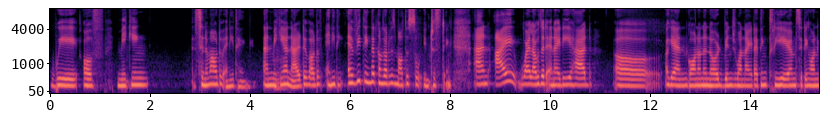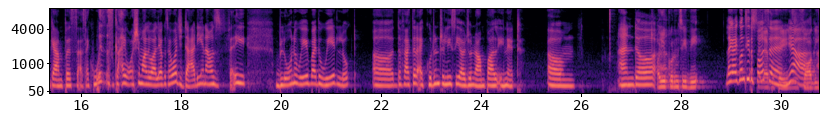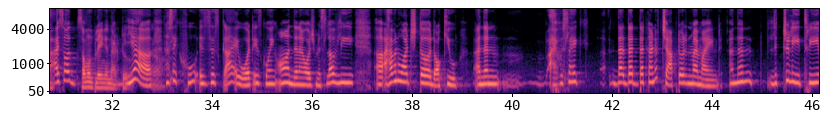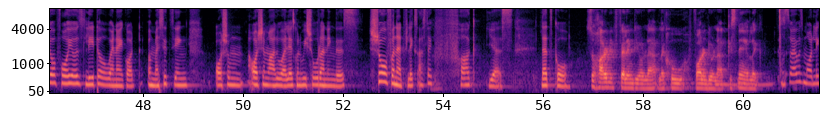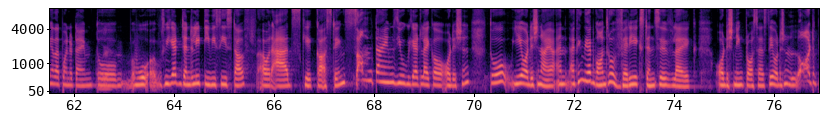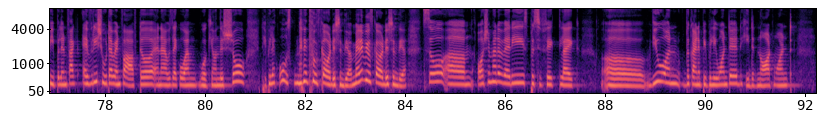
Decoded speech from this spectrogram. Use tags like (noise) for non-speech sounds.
way of making cinema out of anything and making a narrative out of anything. Everything that comes out of his mouth is so interesting. And i while i was at nid had uh, again gone on a nerd binge one night i think 3 a.m sitting on campus. I was like who is this guy Ashim Ahluwalia? Because i watched daddy and i was very blown away by the way it looked. Uh, the fact that i couldn't really see arjun rampal in it. Um, and uh, Or you couldn't see the like i couldn't see the celebrity, person yeah saw the- i saw someone playing an actor? yeah. And I was like, who is this guy? What is going on? Then I watched Miss Lovely. Uh, I haven't watched the docu. And then I was like, that, that, that kind of chapter in my mind. And then literally three or four years later, when I got a message saying, Ashim, Ashim Ahluwalia is going to be show running this show for Netflix, I was like, fuck yes, let's go. So how did it fell into your lap? Like who fall into your lap? Kisne like So I was modeling at that point of time. So okay. we get generally TVC stuff or ads के castings. Sometimes you will get like a audition. so ye audition aaya and I think they had gone through a very extensive like auditioning process. They audition a lot of people. In fact, every shoot I went for after and I was like, oh, I'm working on this show. They'd be like, oh, (laughs) मैंने तो उसका audition दिया. मैंने भी उसका audition दिया. So um, Ashim had a very specific like uh, view on the kind of people he wanted. He did not want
